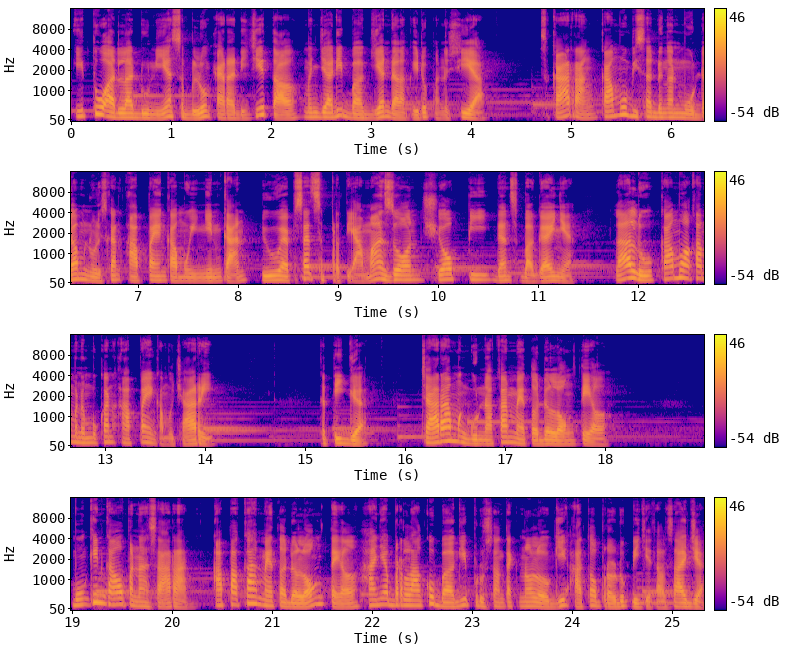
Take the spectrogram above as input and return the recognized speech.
Itu adalah dunia sebelum era digital menjadi bagian dalam hidup manusia sekarang, kamu bisa dengan mudah menuliskan apa yang kamu inginkan di website seperti Amazon, Shopee, dan sebagainya. Lalu, kamu akan menemukan apa yang kamu cari. Ketiga, cara menggunakan metode long tail. Mungkin kamu penasaran, apakah metode long tail hanya berlaku bagi perusahaan teknologi atau produk digital saja?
